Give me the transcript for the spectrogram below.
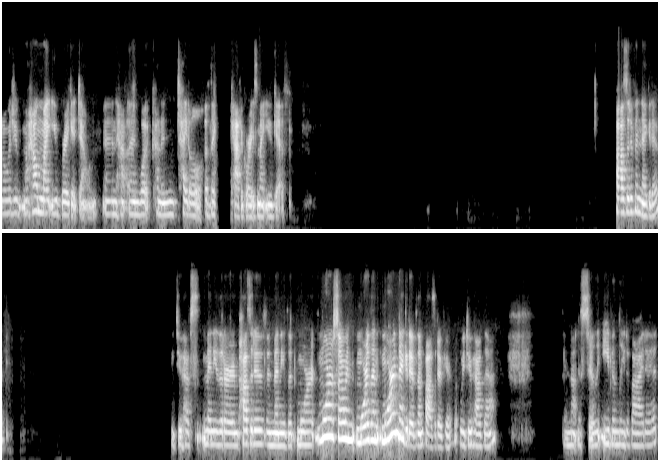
How would you, how might you break it down and how, and what kind of title of the categories might you give? Positive and negative. We do have many that are in positive and many that more more so and more than more negative than positive here, but we do have that. They're not necessarily evenly divided.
